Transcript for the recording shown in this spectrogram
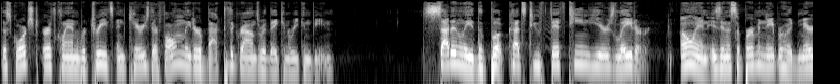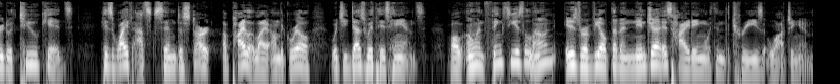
The Scorched Earth clan retreats and carries their fallen leader back to the grounds where they can reconvene. Suddenly, the book cuts to 15 years later. Owen is in a suburban neighborhood married with two kids. His wife asks him to start a pilot light on the grill, which he does with his hands. While Owen thinks he is alone, it is revealed that a ninja is hiding within the trees watching him.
